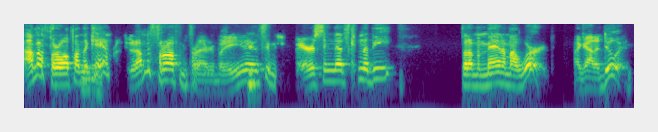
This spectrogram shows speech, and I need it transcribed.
I'm gonna throw up on the camera, dude. I'm gonna throw up in front of everybody. You know, it's gonna be embarrassing. That's gonna be, but I'm a man of my word. I got to do it.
